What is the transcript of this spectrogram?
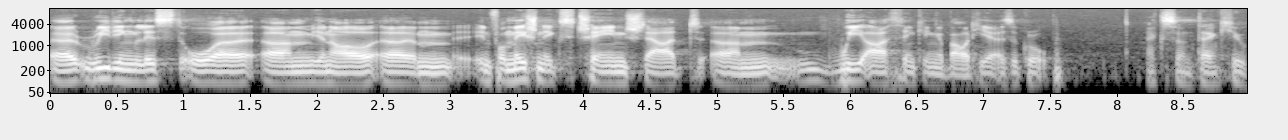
uh, reading list or, um, you know, um, information exchange that um, we are thinking about here as a group. Excellent, thank you.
